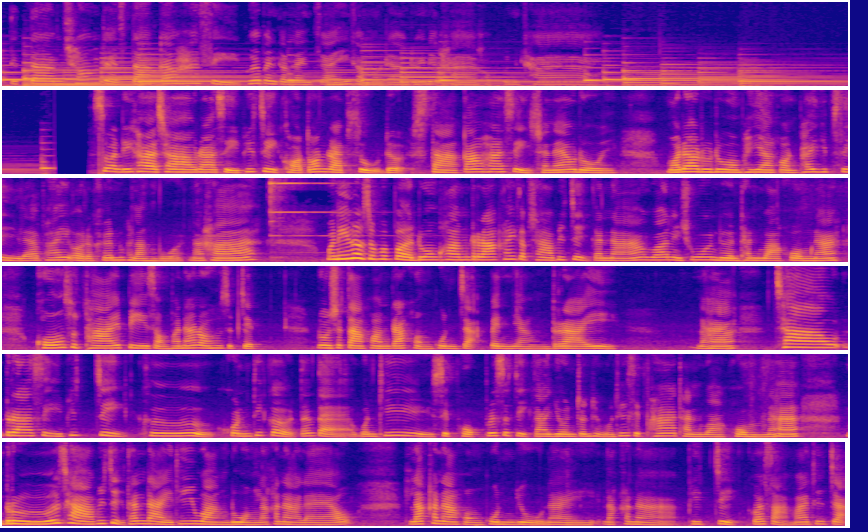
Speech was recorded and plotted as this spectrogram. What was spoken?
ดติดตามช่อง The Star 954 เพื่อเป็นกำลังใจให้กับหมอดาวด้วยนะคะ ขอบคุณค่ะ สวัสดีค่ะ ชาวราศีพิจิกขอต้อนรับสู่ The Star 954 Channel โดย หมอดาวดูดวงพยากรณ์ไพ่ยิปซีและไพ่ออร์เคิลพลังบวกนะคะ วันนี้เราจะมาเปิดดวงความรักให้กับชาวพิจิกกันนะ ว่าในช่วงเดือนธันวาคมนะ โค้งสุดท้ายปี 2567 ดวงชะตาความรักของคุณจะเป็นอย่างไรนะคะชาวราศีพิจิกคือคนที่เกิดตั้งแต่วันที่ 16 พฤศจิกายนจนถึงวันที่ 15 ธันวาคมนะคะหรือชาวพิจิกท่านใดที่วางดวงลัคนาแล้วลัคนาของคุณอยู่ในลัคนาพิจิกก็สามารถที่จะ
